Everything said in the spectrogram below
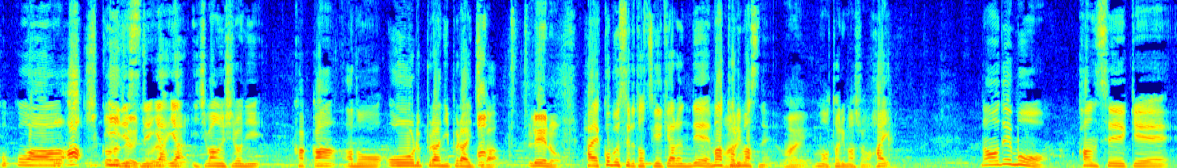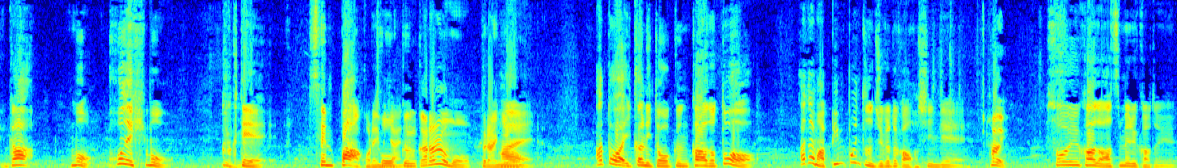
ここは、あ、いいいですね。いやいや一番後ろに、カカン、あの、オールプラニプライチがあ、例の。はい、鼓舞する突撃あるんで、まあはい取りますね。はいもう取りましょう。はい。なので、もう、完成形が、もう、ここでもう、確定、1000%これみたいな。トークンからのもうプラニを。ははいい。。あとはいかにトークンカードと、あとはまあピンポイントの授業とか欲しいんで、そういうカードを集めるかという。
